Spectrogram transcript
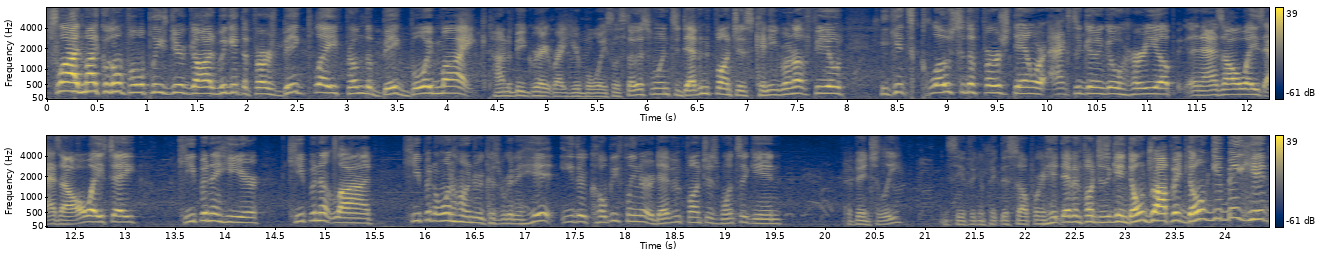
Slide, Michael. Don't fumble, please, dear God. We get the first big play from the big boy Mike. Time to be great right here, boys. Let's throw this one to Devin Funchess. Can he run upfield? He gets close to the first down. We're actually going to go hurry up. And as always, as I always say, keeping it here, keeping it live, keeping it 100 because we're going to hit either Coby Fleener or Devin Funchess once again eventually and see if we can pick this up. We're going to hit Devin Funchess again. Don't drop it. Don't get big hit.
